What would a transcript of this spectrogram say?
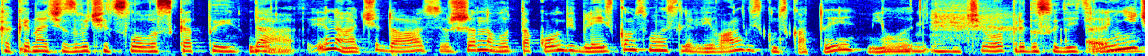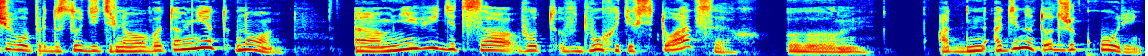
Как иначе звучит слово «скоты». Да, да, иначе, да, совершенно вот в таком библейском смысле, в евангельском скоты милуют. Ничего предосудительного. Э, ничего предосудительного в этом нет, но э, мне видится вот в двух этих ситуациях один и тот же корень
